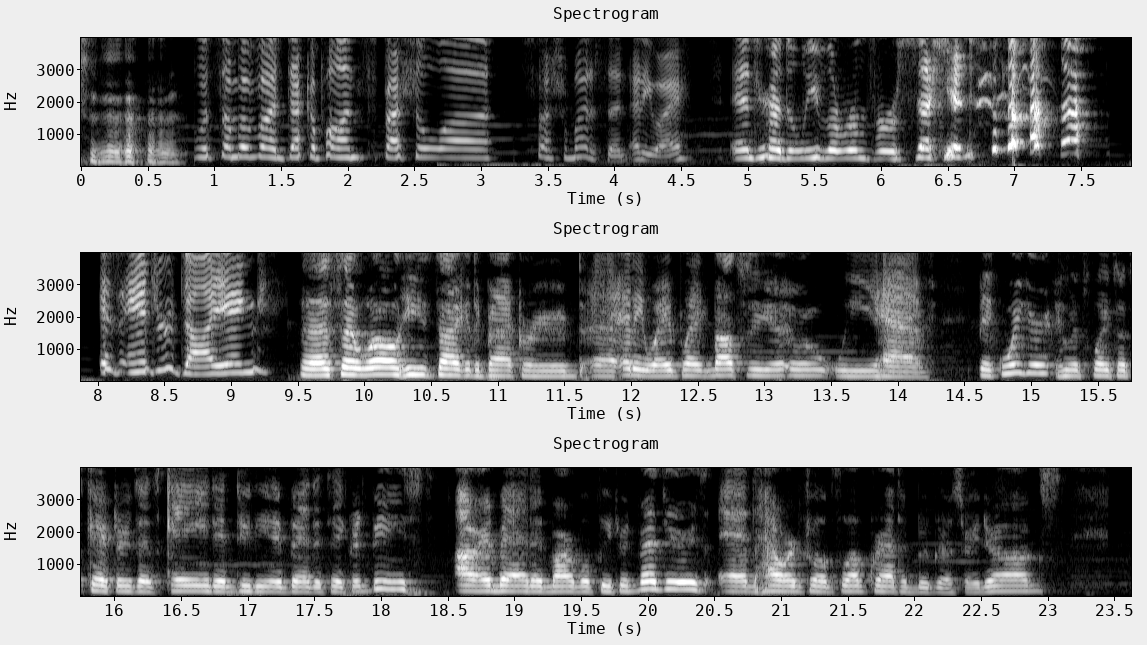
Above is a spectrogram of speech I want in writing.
with some of uh, Dekapan's special uh special medicine. Anyway, Andrew had to leave the room for a second. Is Andrew dying? Uh, so well, he's dying in the background, uh, anyway, playing Matsuyo, we have Mick Wingert, who has played such characters as Kane in To the Abandoned Sacred Beast, Iron Man in Marvel Future Avengers, and Howard Phillips Lovecraft in Bungo Stray Dogs.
